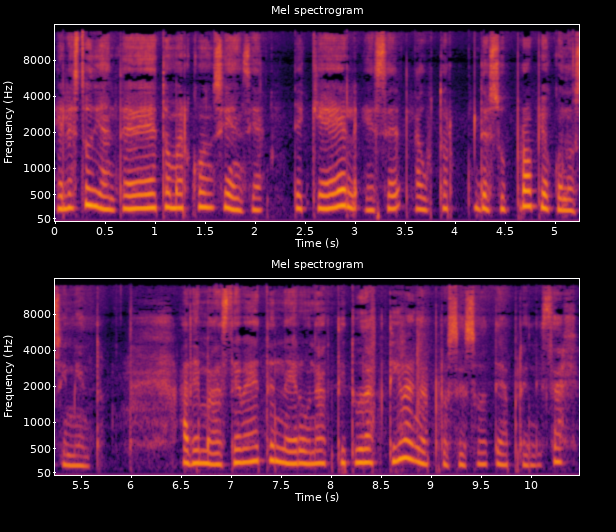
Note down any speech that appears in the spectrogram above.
El estudiante debe de tomar conciencia de que él es el autor de su propio conocimiento. Además, debe de tener una actitud activa en el proceso de aprendizaje.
